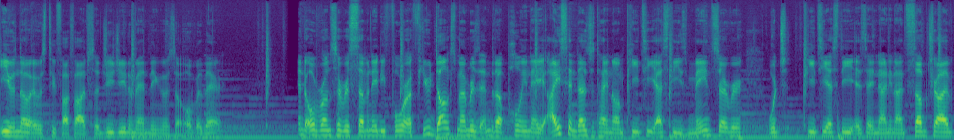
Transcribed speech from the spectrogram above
even though it was 255. So GG to Mandingos over there. And over on server 784, a few Donks members ended up pulling a Ice and Desert Titan on PTSD's main server, which PTSD is a 99 sub-tribe.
